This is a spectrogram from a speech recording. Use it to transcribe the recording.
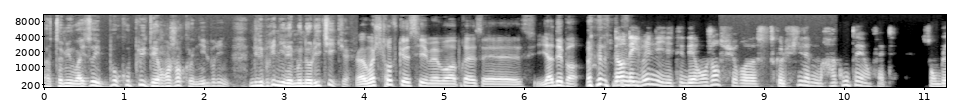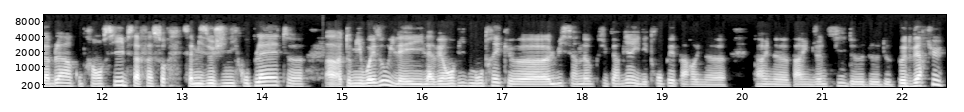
euh, Tommy Wiseau est beaucoup plus dérangeant que Neil Breen. Neil Breen, il est monolithique. Bah, moi, je trouve que si, mais bon, après, c'est... il y a débat. non, Neil Breen, il était dérangeant sur euh, ce que le film racontait, en fait. Son blabla incompréhensible, sa façon, sa misogynie complète. Euh, Tommy Wiseau, il, est, il avait envie de montrer que euh, lui, c'est un homme super bien, il est trompé par une, par une, par une jeune fille de, de, de peu de vertu.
